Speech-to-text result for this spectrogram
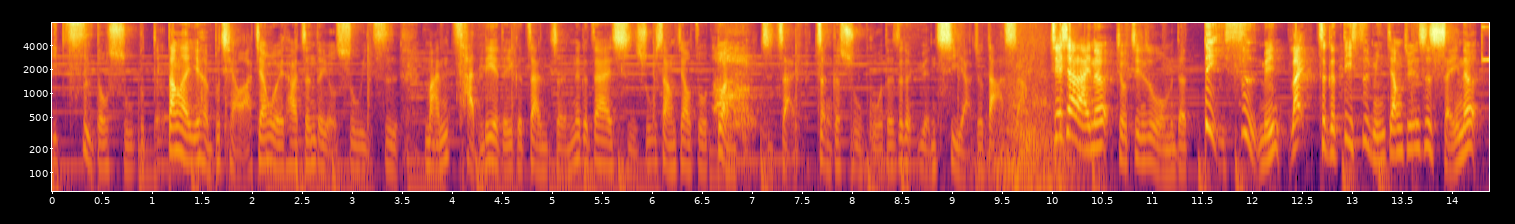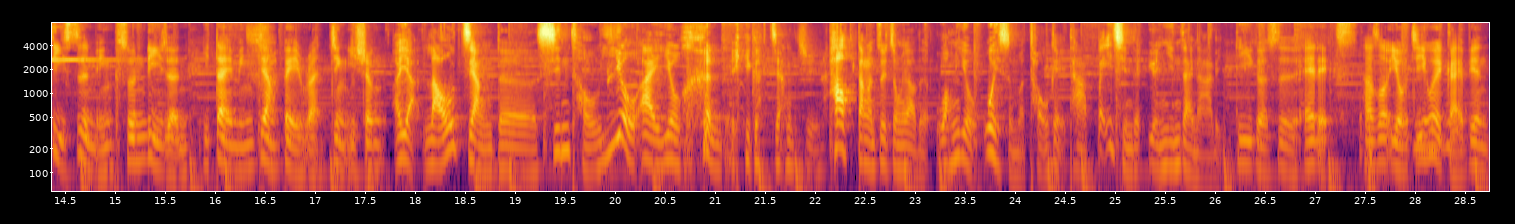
一次都输不得。当然也很不巧啊，姜维他真的有输一次蛮惨烈的一个战争，那个在史书上叫做断河之战，整个蜀国的这个元气啊就大伤。接下来呢，就进入我们的第四名，来，这个第四名将军是谁呢？第四名孙立人，一代名将被软禁一生。哎呀，老蒋的心头又爱又恨的一个将军。好，当然最重要的，网友为什么投给他？悲情的原因在哪里？第一个是 Alex，他说有机会改变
